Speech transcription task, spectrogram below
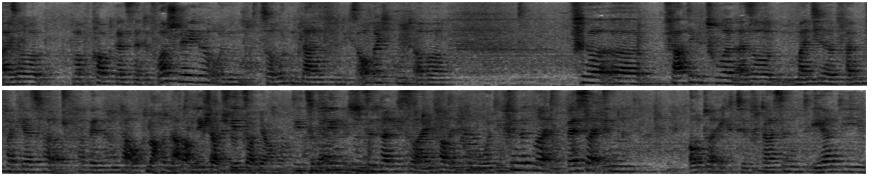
Also man bekommt ganz nette Vorschläge und zur Routenplanung finde ich es auch recht gut, aber für äh, fertige Touren, also manche Fremdenverkehrsverbände haben da auch noch abgelegt, aber die, zu, die zu finden sind da nicht so einfach in Komoot. Die findet man besser in Outdoor Active. Da sind eher die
